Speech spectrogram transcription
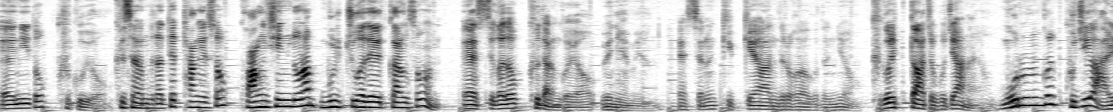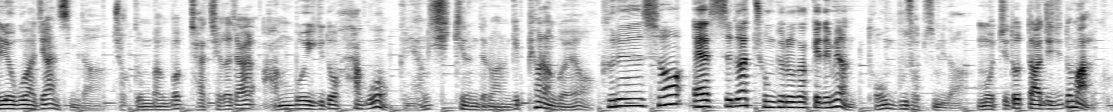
N이 더 크고요. 그 사람들한테 당해서 광신도나 물주가 될 가능성은 S가 더 크다는 거예요. 왜냐하면 S는 깊게 안 들어가거든요. 그걸 따져보지 않아요. 모르는 걸 굳이 알려고 하지 않습니다. 접근 방법 자체가 잘 안 보이기도 하고 그냥 시키는 대로 하는 게 편한 거예요. 그래서 S가 종교를 갖게 되면 더 무섭습니다. 묻지도 따지지도 말고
